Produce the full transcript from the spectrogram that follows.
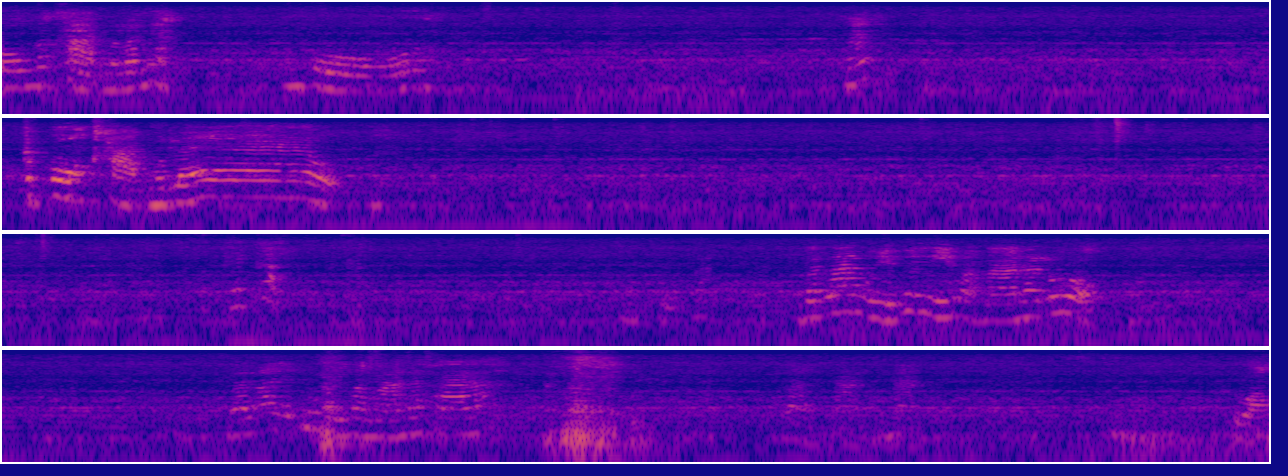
ปรงก็ขาดหมดแล้วเนี่ย โอ้โหฮะกระโปรงขาดหมดแล้วเพชรค่ะบ้านล่างหนูอย่าเพิ่งหนีหมามานะลูกด้านล่างอยู่เพิ่งหนีหมามานะคะนั่นนั่นนั่นห่วง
